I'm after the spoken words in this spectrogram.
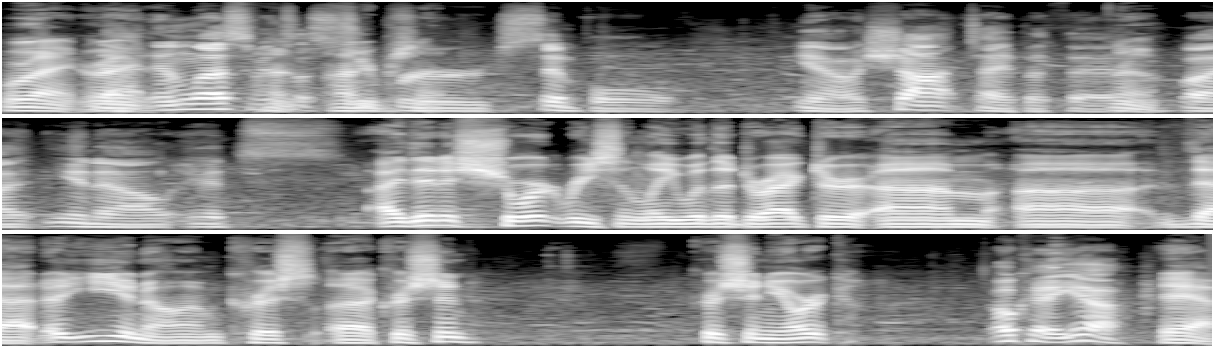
right right that, unless it's a 100%. super simple, you know, shot type of thing. No. But you know, it's i did a short recently with a director um uh that uh, you know I'm chris uh, christian christian york okay. Yeah, Yeah.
